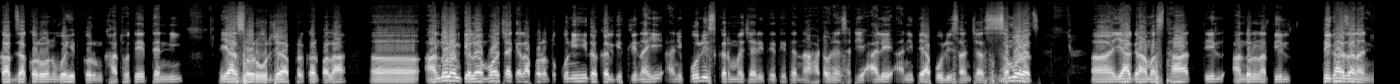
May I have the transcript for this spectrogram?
कब्जा करून वहीत करून खात होते. त्यांनी या सौर ऊर्जा प्रकल्पाला आंदोलन केलं मोर्चा केला परंतु कोणीही दखल घेतली नाही आणि पोलीस कर्मचारी तेथे त्यांना हटवण्यासाठी आले आणि त्या पोलिसांच्या समोरच या ग्रामस्थातील आंदोलनातील तिघा जणांनी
